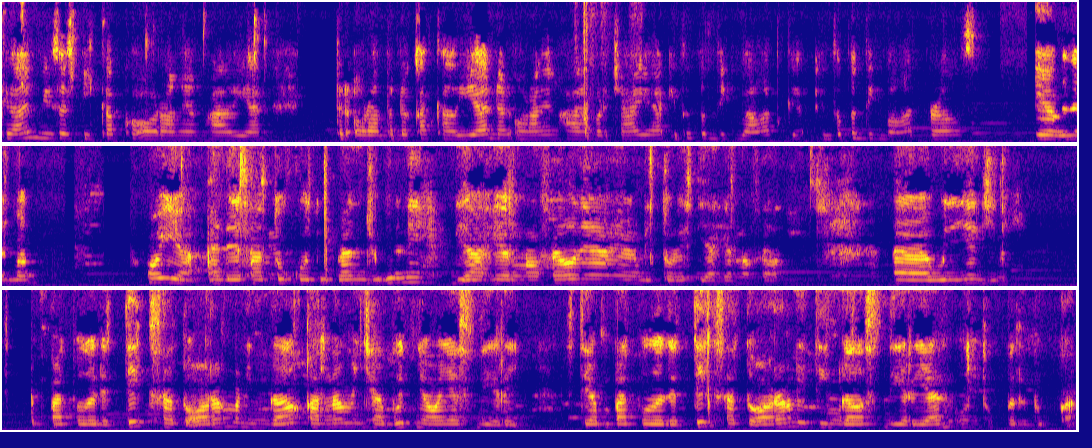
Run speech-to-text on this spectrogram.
kalian bisa speak up ke orang yang kalian ter, orang terdekat kalian dan orang yang kalian percaya itu penting banget itu penting banget pros Iya bener banget. Oh iya, ada satu kutipan juga nih di akhir novelnya yang ditulis di akhir novel. Eh, bunyinya gini. 40 detik satu orang meninggal karena mencabut nyawanya sendiri. Setiap 40 detik satu orang ditinggal sendirian untuk berduka.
